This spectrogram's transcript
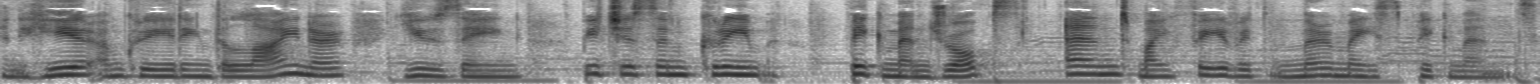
And here I'm creating the liner using Peaches and Cream pigment drops and my favorite mermaid's pigment.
